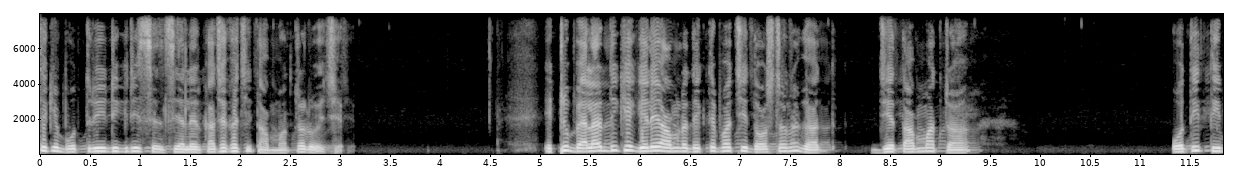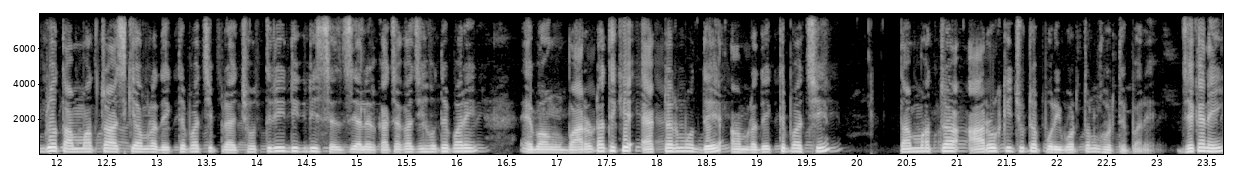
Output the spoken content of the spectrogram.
থেকে বত্রিশ ডিগ্রি সেলসিয়ালের কাছাকাছি তাপমাত্রা রয়েছে। একটু বেলার দিকে গেলে আমরা দেখতে পাচ্ছি দশটা নাগাদ যে তাপমাত্রা অতি তীব্র তাপমাত্রা আজকে আমরা দেখতে পাচ্ছি প্রায় ছত্রিশ ডিগ্রি সেলসিয়ালের কাছাকাছি হতে পারে এবং বারোটা থেকে একটার মধ্যে আমরা দেখতে পাচ্ছি তাপমাত্রা আরও কিছুটা পরিবর্তন ঘটতে পারে। যেখানেই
